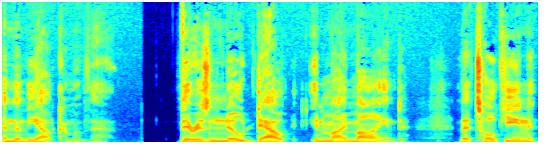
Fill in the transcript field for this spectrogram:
And then the outcome of that. There is no doubt in my mind that Tolkien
